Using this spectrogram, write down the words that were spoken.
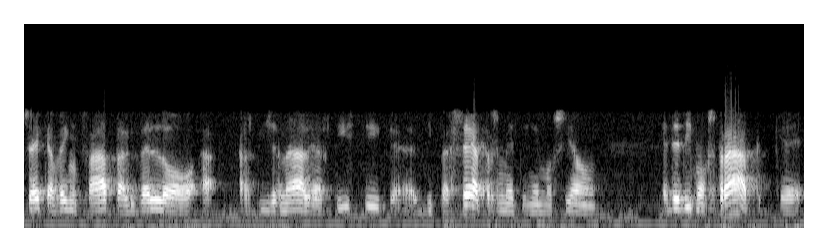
che viene fatto a livello artigianale, artistico, eh, di per sé trasmette un'emozione ed è dimostrato che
